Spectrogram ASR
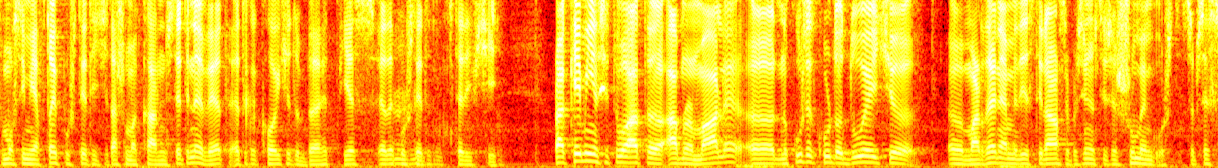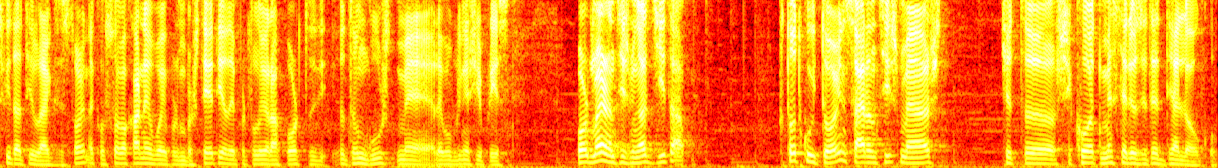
të mos i mjaftojë pushteti që tashmë ka në shtetin e vet e të kërkojë që të bëhet pjesë edhe mhm. pushtetit në shtetin fqinj. Pra kemi një situatë abnormale, në kushtet kur do duhej që marrëdhënia midis Tiranës dhe Prishtinës ishte shumë e ngushtë, sepse sfida të tilla ekzistojnë dhe Kosova ka nevojë për mbështetje dhe për këtë lloj raporti të ngushtë me Republikën e Shqipërisë. Por më e rëndësishme nga të gjitha Këto të kujtojnë sa e rëndësishme është që të shikohet me seriozitet dialogu.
